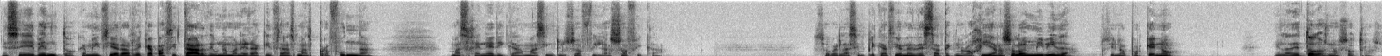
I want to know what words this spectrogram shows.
ese evento que me hiciera recapacitar de una manera quizás más profunda, más genérica, más incluso filosófica, sobre las implicaciones de esta tecnología, no solo en mi vida, sino, ¿por qué no?, en la de todos nosotros.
